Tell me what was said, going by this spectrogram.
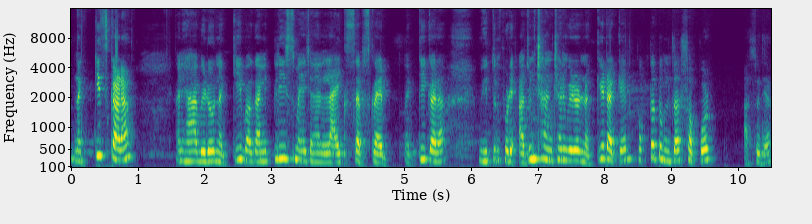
नक्कीच काढा. आणि हा व्हिडिओ नक्की बघा आणि प्लीज माझ्या चॅनल लाईक सबस्क्राईब नक्की करा. मी इथून पुढे अजून छान छान व्हिडिओ नक्की टाकेल फक्त तुमचा सपोर्ट असू द्या.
